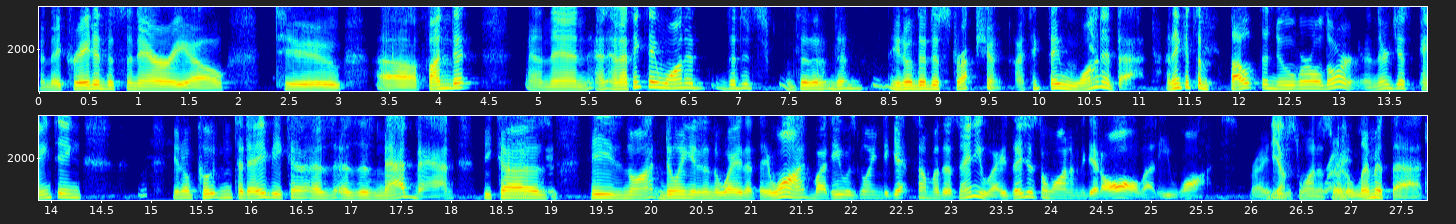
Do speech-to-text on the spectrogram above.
And they created the scenario to uh, fund it. And then, and, and I think they wanted the, the, the, you know, the destruction. I think they wanted that. I think it's about the new world order. And they're just painting, you know, Putin today because, as, as this madman, because Mhm. he's not doing it in the way that they want, but he was going to get some of this anyways. They just don't want him to get all that he wants, right? Yeah. They just want to sort of limit that.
